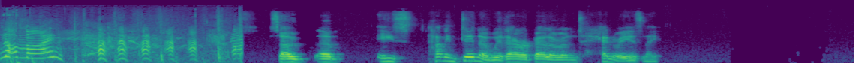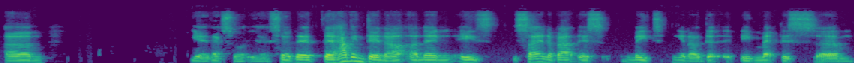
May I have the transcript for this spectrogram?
not mine. So um, he's having dinner with Arabella and Henry, isn't he? Um, yeah, that's right. Yeah, so they're they're having dinner, and then he's saying about this meet. You know that he met this. Um,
